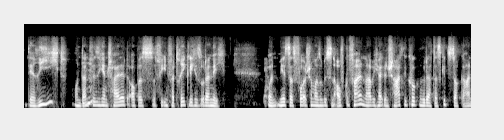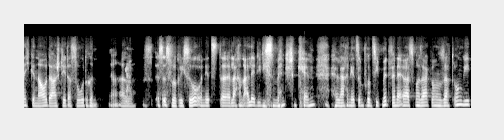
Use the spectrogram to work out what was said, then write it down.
der riecht und dann mhm. für sich entscheidet, ob es für ihn verträglich ist oder nicht. Und mir ist das vorher schon mal so ein bisschen aufgefallen. Dann habe ich halt in Chart geguckt und gedacht, das gibt's doch gar nicht. Genau da steht das so drin. Ja, also ja. Es, es, ist wirklich so. Und jetzt äh, lachen alle, die diesen Menschen kennen, lachen jetzt im Prinzip mit, wenn er erst mal sagt, wenn man sagt, irgendwie,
